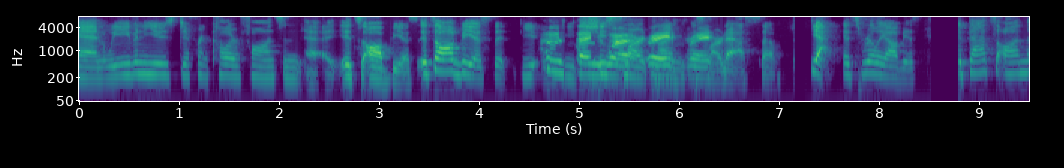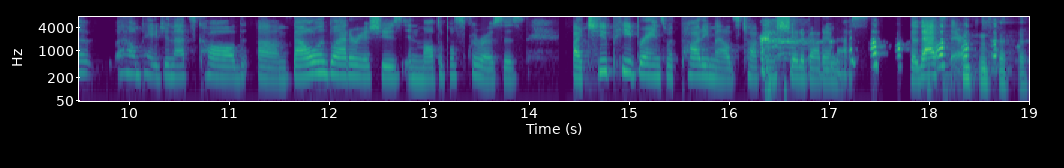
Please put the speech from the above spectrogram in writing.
And we even use different color fonts, and uh, it's obvious. It's obvious that you, you- she's what? smart Right, and I'm right. a smart ass. So yeah, it's really obvious. But that's on the homepage, and that's called um, Bowel and Bladder Issues in Multiple Sclerosis by two pea brains with potty mouths talking shit about MS. So that's there.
